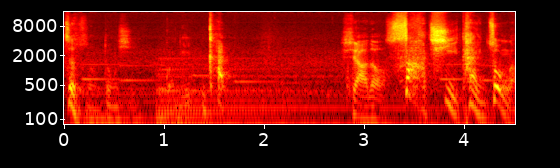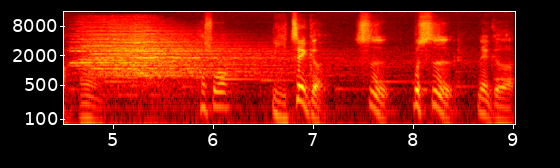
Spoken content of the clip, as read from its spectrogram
这种东西，你一看吓到。煞气太重了。嗯，他说你这个是不是那个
